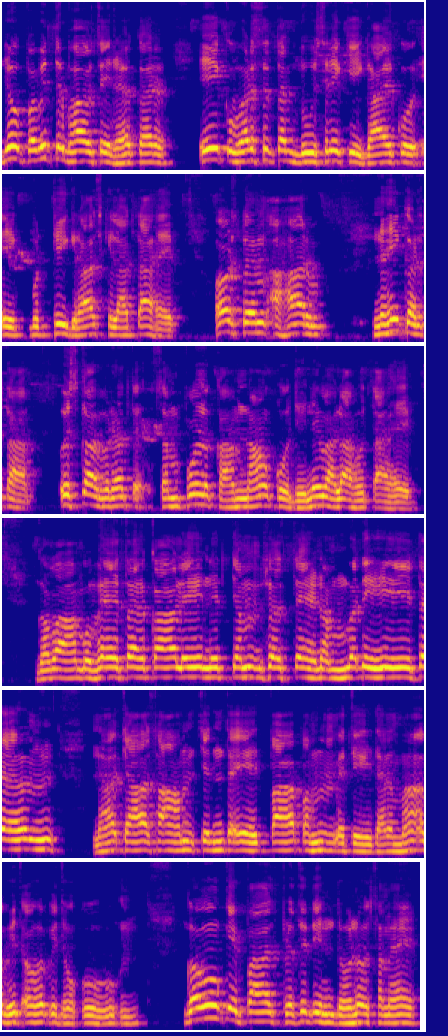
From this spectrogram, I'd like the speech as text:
जो पवित्र भाव से रहकर एक वर्ष तक दूसरे की गाय को एक मुट्ठी घास खिलाता है और स्वयं आहार नहीं करता, उसका व्रत संपूर्ण कामनाओं को देने वाला होता है। गवामुभयत काले नित्यम स्वस्थनम वदेत। न चाषाम चिंतित पापम इति धर्म विदो विदु गौों के पास प्रतिदिन दोनों समय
